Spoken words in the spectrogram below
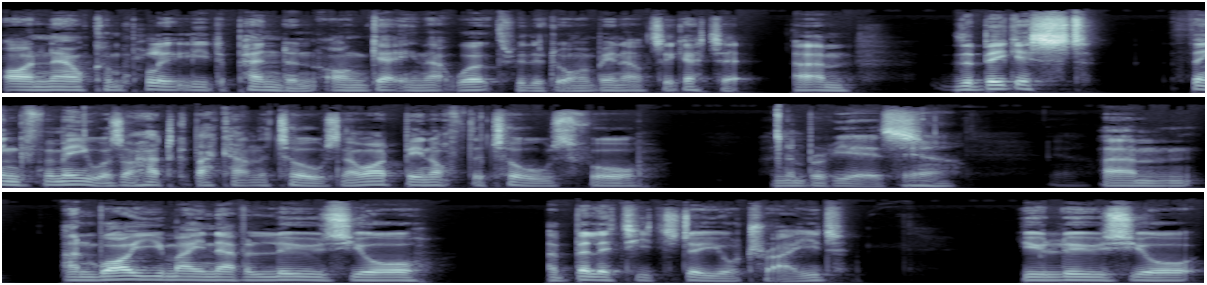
are now completely dependent on getting that work through the door and being able to get it. Um, the biggest thing for me was I had to go back out on the tools. Now I'd been off the tools for number of years. Yeah, Um, and while you may never lose your ability to do your trade, you lose your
